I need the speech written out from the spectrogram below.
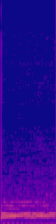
you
